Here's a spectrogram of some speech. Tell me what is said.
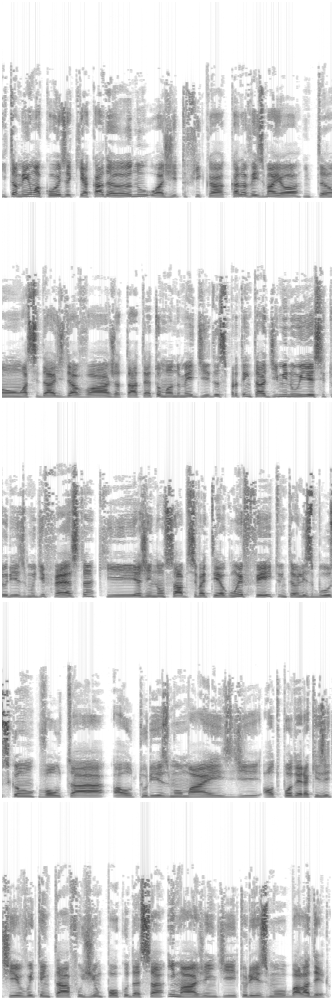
E também uma coisa que a cada ano o agito fica cada vez maior, então a cidade de Avar já está até tomando medidas para tentar diminuir esse turismo de festa, que a gente não sabe se vai ter algum efeito, então eles buscam voltar ao turismo mais de alto poder aquisitivo e tentar fugir um pouco dessa imagem de turismo baladeiro.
